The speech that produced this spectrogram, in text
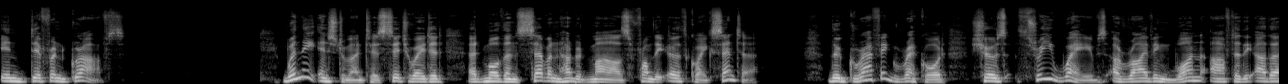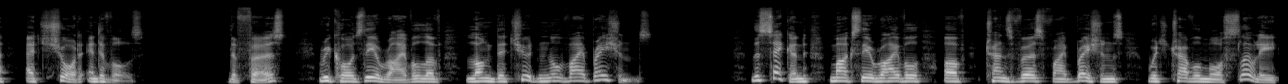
in different graphs. When the instrument is situated at more than 700 miles from the earthquake center, the graphic record shows three waves arriving one after the other at short intervals. The first records the arrival of longitudinal vibrations. The second marks the arrival of transverse vibrations which travel more slowly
